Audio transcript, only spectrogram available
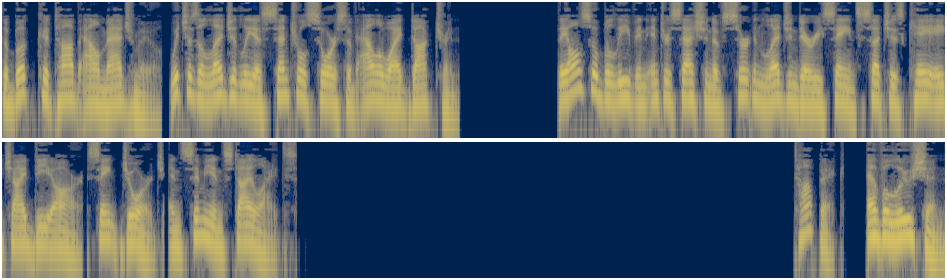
the book Kitab al-Majmu, which is allegedly a central source of Alawite doctrine, they also believe in intercession of certain legendary saints such as Khidr Saint George and Simeon Stylites. Evolution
